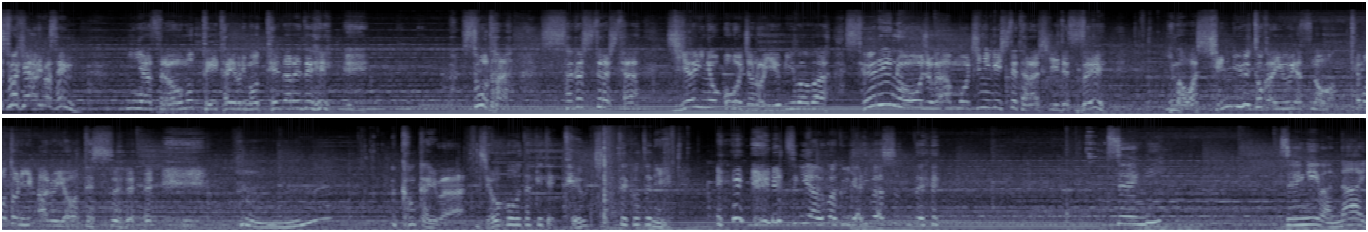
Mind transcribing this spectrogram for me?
申し訳ありません。奴ら思っていたよりも手だれで。そうだ。探してらした慈愛の王女の指輪はセリーヌ王女が持ち逃げしてたらしいですぜ。今は神竜とかいうやつの手元にあるようです。ふん今回は情報だけで手打ちってことに。次はうまくやりますんで。次？次はない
